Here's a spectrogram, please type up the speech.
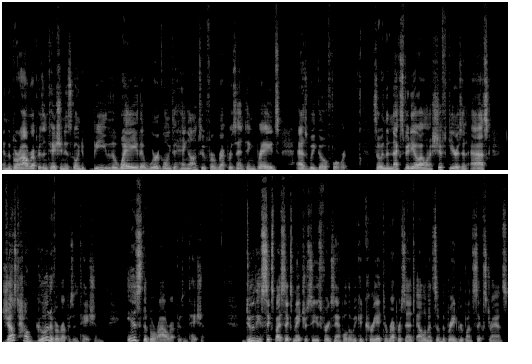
And the Burau representation is going to be the way that we're going to hang on to for representing braids as we go forward. So in the next video, I want to shift gears and ask just how good of a representation is the Burau representation? Do these 6 by 6 matrices, for example, that we could create to represent elements of the braid group on six strands,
